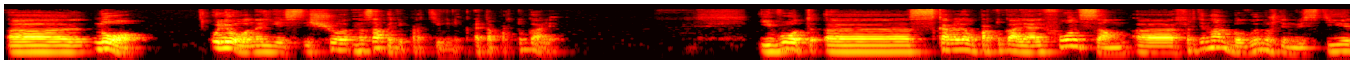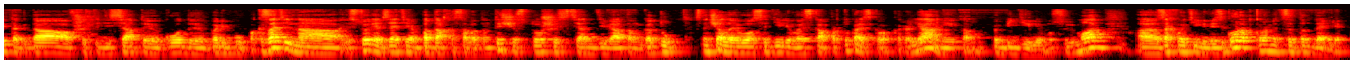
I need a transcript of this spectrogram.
А, но у Леона есть еще на западе противник, это Португалия. И вот э, с королем Португалии Альфонсом э, Фердинанд был вынужден вести тогда в 60-е годы борьбу. Показательна история взятия Бадахаса в 1169 году. Сначала его осадили войска португальского короля, они там победили мусульман, э, захватили весь город, кроме цитадели.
